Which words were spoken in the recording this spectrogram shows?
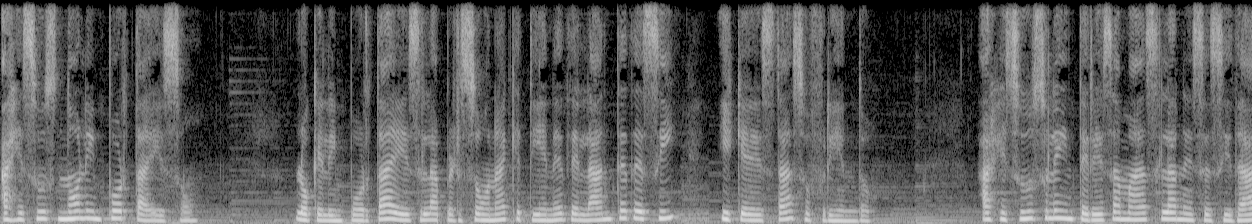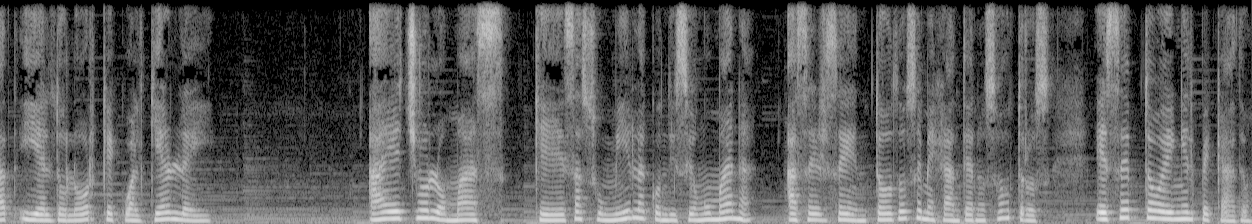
a Jesús no le importa eso. Lo que le importa es la persona que tiene delante de sí y que está sufriendo. A Jesús le interesa más la necesidad y el dolor que cualquier ley. Ha hecho lo más, que es asumir la condición humana, hacerse en todo semejante a nosotros, excepto en el pecado.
